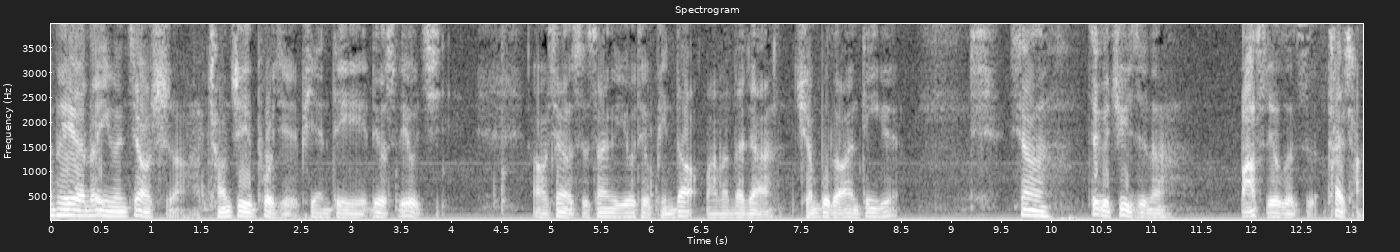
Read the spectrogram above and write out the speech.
培元的英文教室啊，长句破解篇第六十六集。好，现有十三个 YouTube 频道，麻烦大家全部都按订阅。像这个句子呢，八十六个字，太长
